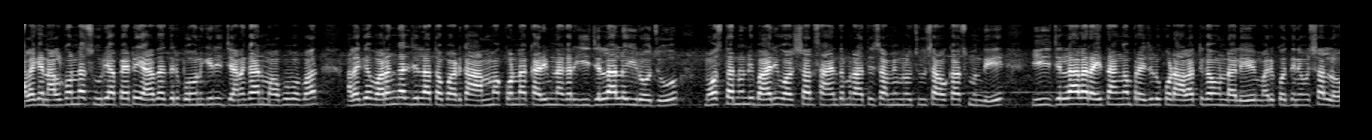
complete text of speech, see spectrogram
అలాగే నల్గొండ సూర్యాపేట యాదాద్రి భువనగిరి జనగాన్ మహబూబాబాద్ అలాగే వరంగల్ జిల్లాతో పాటుగా హన్మకొండ కరీంనగర్ ఈ జిల్లాల్లో ఈరోజు మోస్తరు నుండి భారీ వర్షాలు సాయంత్రం రాత్రి సమయంలో చూసే అవకాశం ఉంది. ఈ జిల్లాల రైతాంగం ప్రజలు కూడా అలర్ట్గా ఉండాలి. మరికొద్ది నిమిషాల్లో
